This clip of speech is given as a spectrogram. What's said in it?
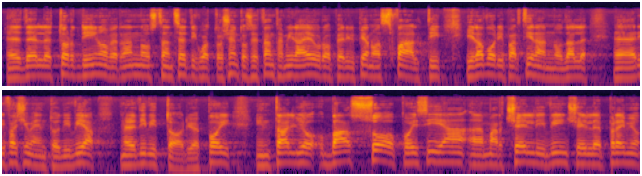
eh, del Tordino verranno stanziati 470 mila euro per il piano asfalti. I lavori partiranno dal eh, rifacimento di via eh, di Vittorio. E poi in taglio basso, poesia, eh, Marcelli vince il premio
